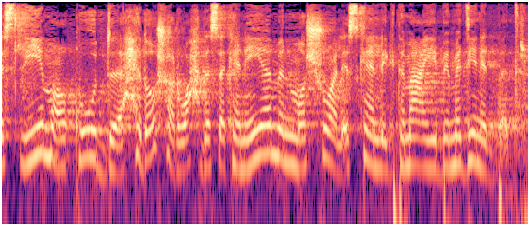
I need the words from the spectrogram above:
تسليم عقود 11 وحدة سكنية من مشروع الإسكان الاجتماعي بمدينة بدر.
